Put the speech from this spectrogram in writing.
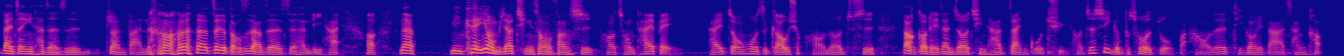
赖正义他真的是赚翻了，这个董事长真的是很厉害。好，那你可以用比较轻松的方式，好，从台北、台中或是高雄，好，然后就是到高铁站之后，请他站过去，好，这是一个不错的做法，好，我再提供给大家参考。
